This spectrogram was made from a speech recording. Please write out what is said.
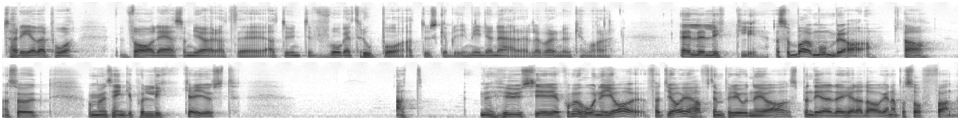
ta reda på vad det är som gör att, eh, att du inte vågar tro på att du ska bli miljonär eller vad det nu kan vara. Eller lycklig, alltså bara må bra. Ja, Alltså om man tänker på lycka just. Att, men hur ser, jag kommer ihåg när jag, för att jag har ju haft en period när jag spenderade hela dagarna på soffan.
